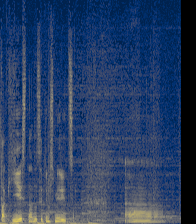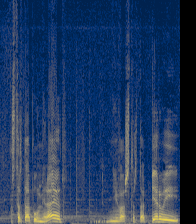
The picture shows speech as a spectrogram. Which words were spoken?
так есть, надо с этим смириться. А, стартапы умирают, не ваш стартап первый,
